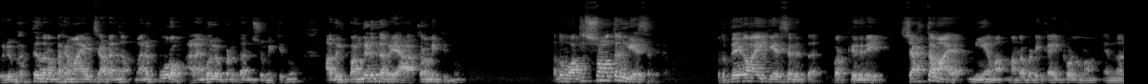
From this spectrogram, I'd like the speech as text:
ഒരു ഭക്തി നിർഭരമായ ചടങ്ങ് മനഃപൂർവം അലങ്കോലപ്പെടുത്താൻ ശ്രമിക്കുന്നു അതിൽ പങ്കെടുത്തവരെ ആക്രമിക്കുന്നു. അത് വധശ്രമത്തിനും കേസെടുക്കണം. പ്രത്യേകമായി കേസെടുത്ത് ഇവർക്കെതിരെ ശക്തമായ നിയമ നടപടി കൈക്കൊള്ളണം എന്ന്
